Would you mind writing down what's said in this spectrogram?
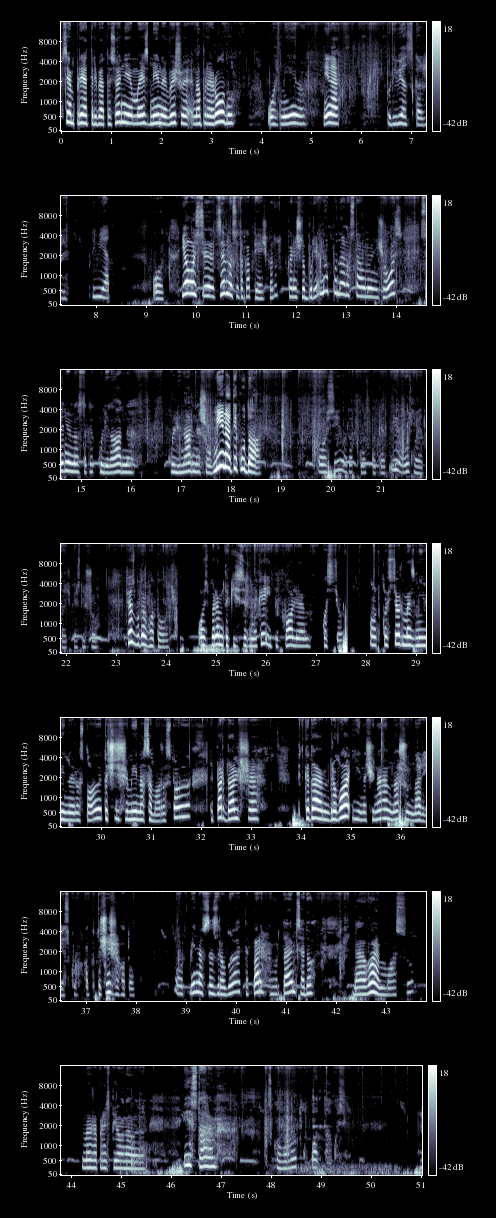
Всем привет, ребята! Сьогодні ми з Міною вийшли на природу. Ось Міна. Міна, привіт, скажи. Привіт. От. Я ось це в нас така печка. Тут, звісно, бур'яна понаростало, ну нічого. Ось сьогодні у нас таке кулінарне, кулінарне шоу. Міна, ти куди? Ось і отак у нас пакет. І ось моя тачка, якщо що. Зараз будемо готувати. Ось беремо такі сірники і підпалюємо костер. От костер ми з Мівіною розпалили, точніше Мівіна сама розпалила. Тепер далі підкидаємо дрова і починаємо нашу нарізку, а точніше готовку. От Міна все зробила. Тепер вертаємося до наливаємо масу. Ми вже в принципі його налили. І ставимо сковородку отак ось.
